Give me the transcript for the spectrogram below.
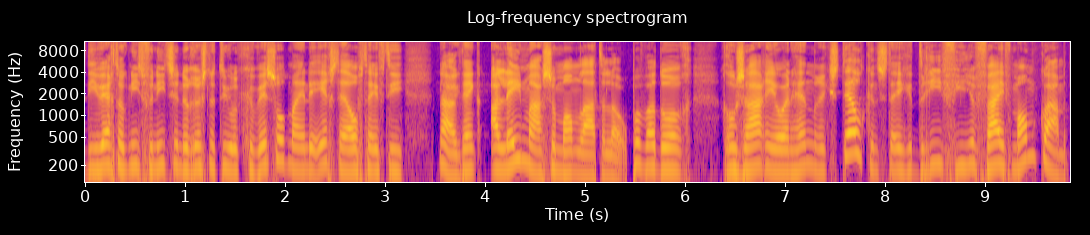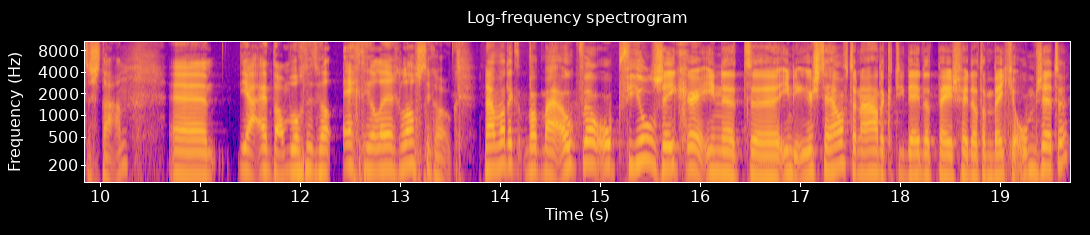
die werd ook niet voor niets in de rust natuurlijk gewisseld. Maar in de eerste helft heeft hij, nou, ik denk alleen maar zijn man laten lopen. Waardoor Rosario en Hendricks telkens tegen drie, vier, vijf man kwamen te staan. Ehm, ja, en dan wordt het wel echt heel erg lastig ook. Nou, wat, ik, wat mij ook wel opviel, zeker in, het, eh, in de eerste helft. Daarna had ik het idee dat PSV dat een beetje omzette.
